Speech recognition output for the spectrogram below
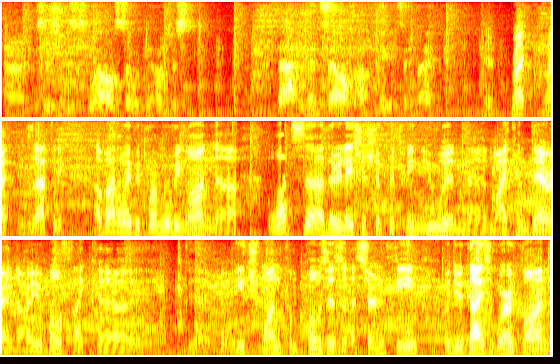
uh, musicians as well. So you know, just that in itself updates it, right? Right, right, exactly. Uh, by the way, before moving on, uh, what's uh, the relationship between you and uh, Mike and Darren? Are you both like uh, each one composes a certain theme, or do you guys work on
